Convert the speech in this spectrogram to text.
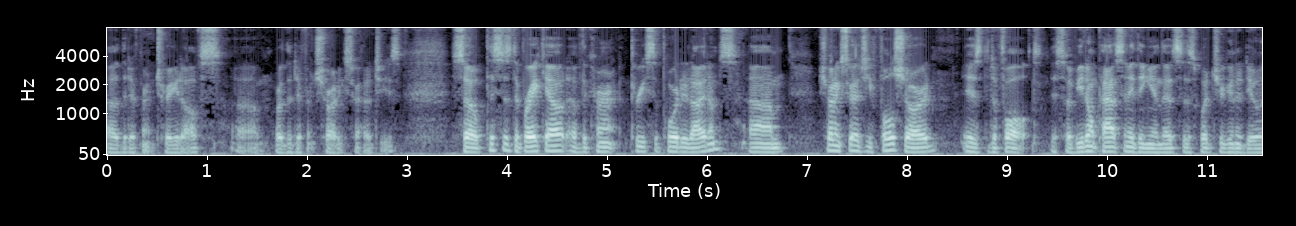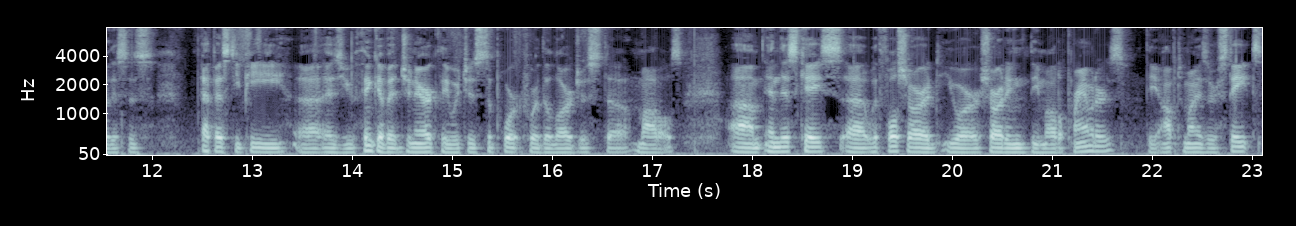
uh, the different trade-offs uh, or the different sharding strategies. So this is the breakout of the current three supported items. Um, sharding strategy full shard is the default. So if you don't pass anything in, this is what you're going to do. This is FSDP uh, as you think of it generically, which is support for the largest uh, models. Um, in this case, uh, with full shard, you are sharding the model parameters, the optimizer states,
